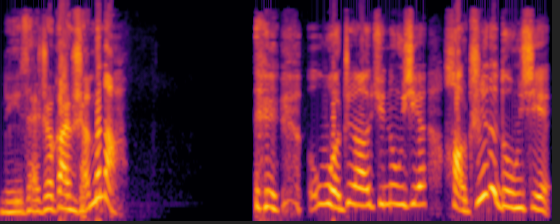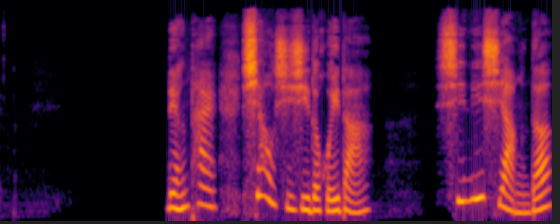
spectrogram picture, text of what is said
你在这干什么呢？”“ 我正要去弄些好吃的东西。”梁太笑嘻嘻的回答，心里想的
